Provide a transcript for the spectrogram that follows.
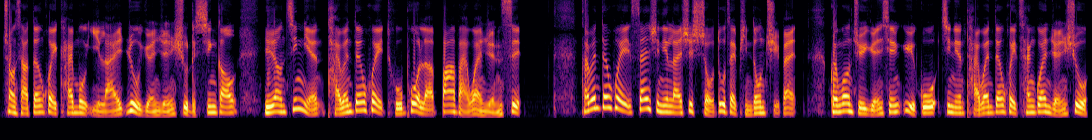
创下灯会开幕以来入园人数的新高，也让今年台湾灯会突破了八百万人次。台湾灯会三十年来是首度在屏东举办，观光局原先预估今年台湾灯会参观人数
